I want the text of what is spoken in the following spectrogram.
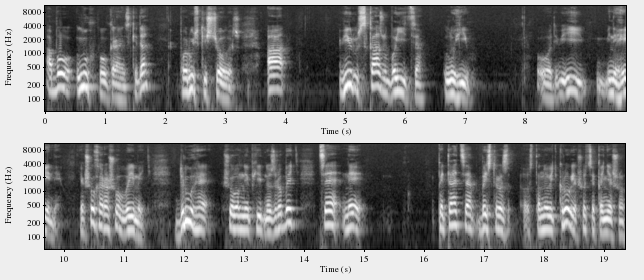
або луг по-українськи, да? по-руськи щолоч. А вірус сказу боїться лугів. От, і він гине. Якщо хорошо вимить. Друге, що вам необхідно зробити, це не питатися швидко встановити кров, якщо це, звісно,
